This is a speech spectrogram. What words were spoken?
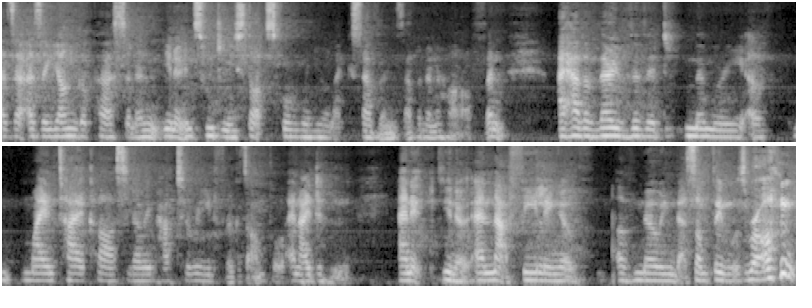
as a as a younger person. And you know, in Sweden, you start school when you're like seven, seven and a half. And I have a very vivid memory of my entire class knowing how to read, for example, and I didn't. And it, you know, and that feeling of of knowing that something was wrong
